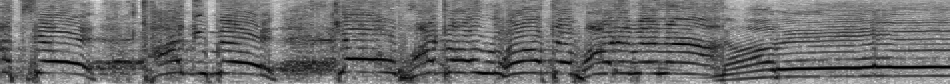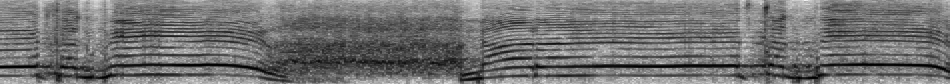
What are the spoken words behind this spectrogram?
আছে থাকবে কেউ ফাটল ধরাতে পারবে না নারে তকবীর নারে তকবীর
